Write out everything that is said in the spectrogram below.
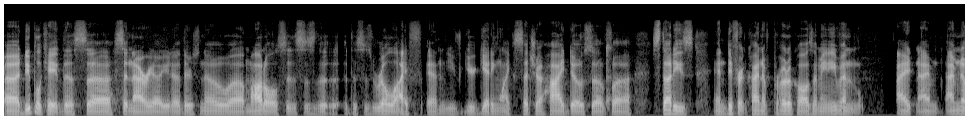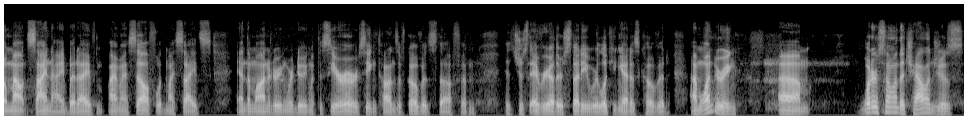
uh, duplicate this uh, scenario. You know, there's no uh, models. So this is the this is real life, and you are getting like such a high dose of uh, studies and different kind of protocols. I mean, even I I'm I'm no Mount Sinai, but I've I myself with my sites and the monitoring we're doing with the CRO are seeing tons of COVID stuff, and it's just every other study we're looking at is COVID. I'm wondering. Um, what are some of the challenges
